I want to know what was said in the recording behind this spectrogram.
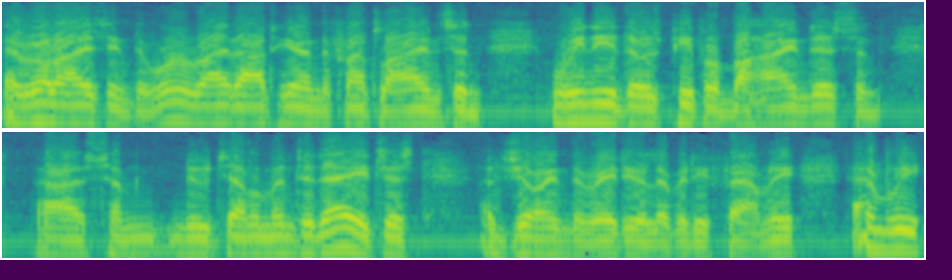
and realizing that we're right out here in the front lines, and we need those people behind us. And uh, some new gentlemen today just uh, joined the Radio Liberty family, and we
